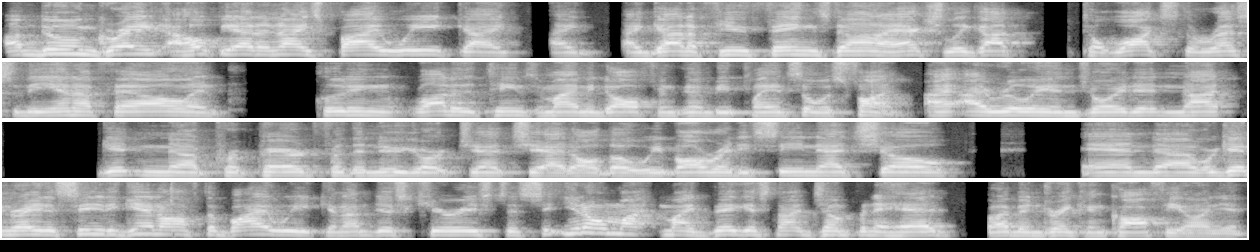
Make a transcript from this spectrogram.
I'm doing great. I hope you had a nice bye week. I I I got a few things done. I actually got to watch the rest of the NFL and including a lot of the teams the Miami Dolphins going to be playing. So it was fun. I, I really enjoyed it. Not getting uh, prepared for the New York Jets yet, although we've already seen that show. And uh, we're getting ready to see it again off the bye week. And I'm just curious to see, you know, my, my biggest, not jumping ahead, but I've been drinking coffee on you.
